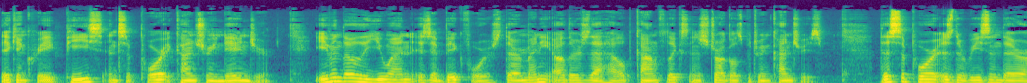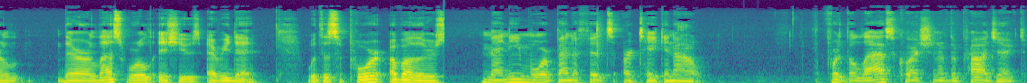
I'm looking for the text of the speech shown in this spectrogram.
They can create peace and support a country in danger. Even though the UN is a big force, there are many others that help conflicts and struggles between countries. This support is the reason there are there are less world issues every day. With the support of others, many more benefits are taken out. For the last question of the project,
